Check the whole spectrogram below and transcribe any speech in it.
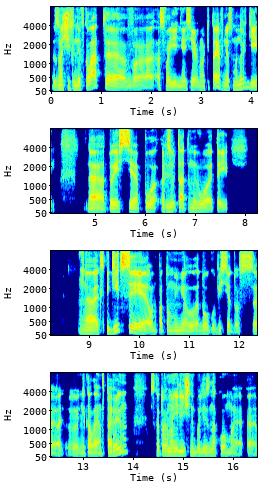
значительный вклад в освоение Северного Китая внес Маннергейм. То есть, по результатам его этой экспедиции. Он потом имел долгую беседу с э, Николаем II, с которым они лично были знакомы. Э,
